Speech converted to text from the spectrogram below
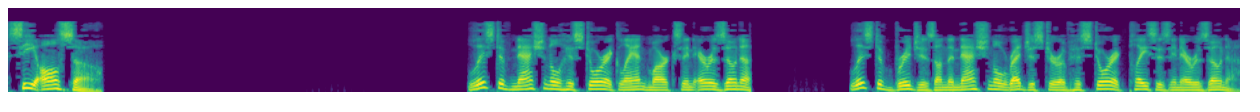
See also List of National Historic Landmarks in Arizona. List of bridges on the National Register of Historic Places in Arizona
